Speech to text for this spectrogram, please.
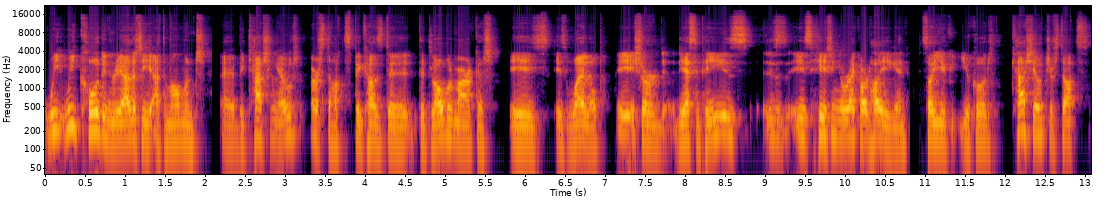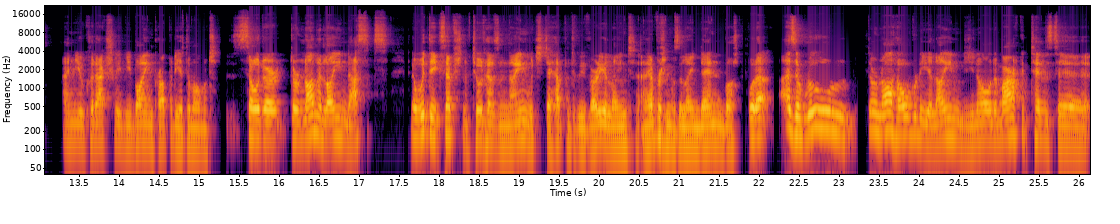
We we could, in reality, at the moment, uh, be cashing out our stocks because the, the global market is is well up. Eh, sure, the S and P is is is hitting a record high again. So you you could cash out your stocks and you could actually be buying property at the moment. So they're they're non aligned assets. Now, with the exception of 2009, which they happen to be very aligned, and everything was aligned then, but but uh, as a rule, they're not overly aligned. You know, the market tends to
